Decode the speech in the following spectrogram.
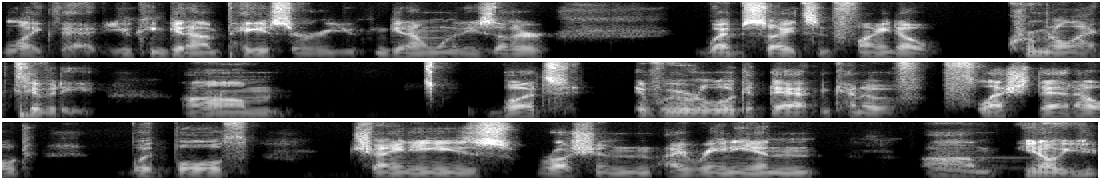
like that you can get on pacer you can get on one of these other websites and find out criminal activity um, but if we were to look at that and kind of flesh that out with both chinese russian iranian um, you know, you,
